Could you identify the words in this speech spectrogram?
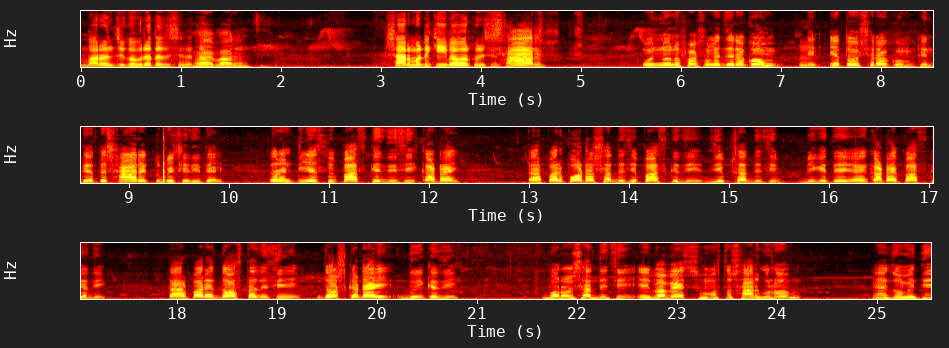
বারো ইঞ্চি গভীরতা দিচ্ছেন হ্যাঁ বারো ইঞ্চি। সার মাটি কি ব্যবহার করেছেন? সার অন্য অন্য ফসলে যেরকম হুম। এ- এতেও সেরকম কিন্তু এতে সার একটু বেশি দিতে হয়। ধরেন টিএসপি পাঁচ কেজি দিছি কাটায় তারপরে পটাশ সার দিছি পাঁচ কেজি জিপ সার দিছি বিঘেতে এ, কাটায় পাঁচ কেজি তারপরে দশটা দিছি দশ কাটায় দুই কেজি বরণ সার দিছি এইভাবে সমস্ত সারগুলো জমিতে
